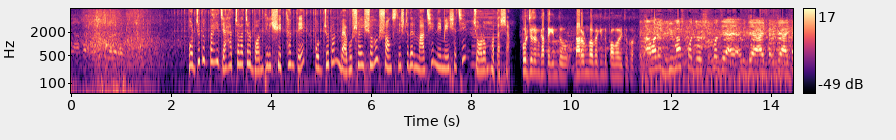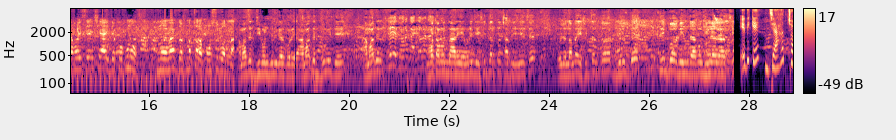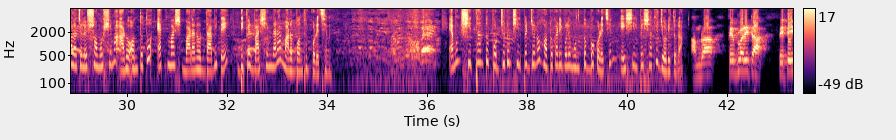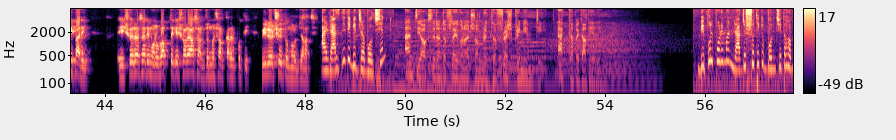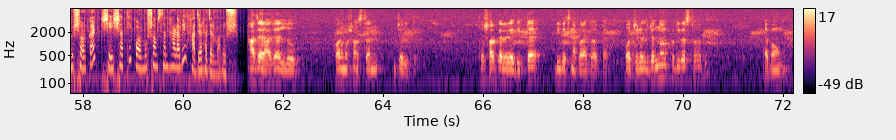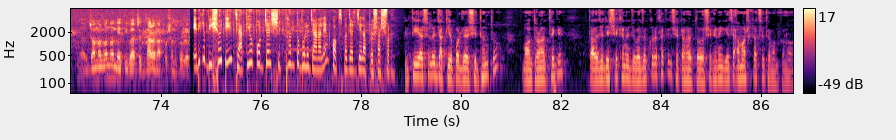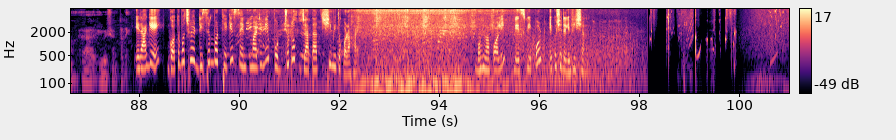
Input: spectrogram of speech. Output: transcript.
পর্যটকবাহী জাহাজ চলাচল বন্ধের সিদ্ধান্তে পর্যটন ব্যবসায়ী সহ সংশ্লিষ্টদের মাঝে নেমে এসেছে চরম হতাশা। পর্যটন খাতে কিন্তু দারুণভাবে কিন্তু প্রভাবিত করবে। আমাদের দুই মাস পর্যটন শিল্প যে যে আয় যে আয়টা হয়েছে সে আয় যে কখনো নয় মাস দশ মাস চলা পসিবল না। আমাদের জীবন জীবিকার করে আমাদের ভূমিতে আমাদের মতামত না নিয়ে উনি যে সিদ্ধান্ত ছাপিয়ে দিয়েছে ওই জন্য আমরা এই সিদ্ধান্তের বিরুদ্ধে তীব্র নিন্দা এবং ঘৃণা জানাচ্ছি। এদিকে জাহাজ চলাচলের সময়সীমা আরও অন্তত এক মাস বাড়ানোর দাবিতে দ্বীপের বাসিন্দারা মানববন্ধন করেছেন। এমন সিদ্ধান্ত পর্যটন শিল্পের জন্য হটকারী বলে মন্তব্য করেছেন এই শিল্পের সাথে জড়িতরা। আমরা ফেব্রুয়ারিটা পেতেই পারি। এই স্বৈরাচারী মনোভাব থেকে সরে আসার জন্য সরকারের প্রতি বিনয়ের সহিত অনুরোধ জানাচ্ছি। আর রাজনীতিবিদরা বলছেন অ্যান্টিঅক্সিডেন্ট ও ফ্লেভোনয়েড সমৃদ্ধ ফ্রেশ প্রিমিয়াম টি এক কাপে কাঁপিয়ে দিন। বিপুল পরিমাণ রাজস্ব থেকে বঞ্চিত হবে সরকার সেই সাথে কর্মসংস্থান হারাবে হাজার হাজার মানুষ। হাজার হাজার লোক কর্মসংস্থান জড়িত। তো সরকারের এই দিকটা বিবেচনা করা দরকার। পর্যটনের জন্য ক্ষতিগ্রস্ত হবে এবং জনগণও নেতিবাচক ধারণা পোষণ করবে। এদিকে বিষয়টি জাতীয় পর্যায়ের সিদ্ধান্ত বলে জানালেন কক্সবাজার জেলা প্রশাসন। এটি আসলে জাতীয় পর্যায়ের সিদ্ধান্ত মন্ত্রণালয় থেকে। তারা যদি সেখানে যোগাযোগ করে থাকেন সেটা হয়তো সেখানে গিয়েছে। আমার কাছে তেমন কোনো ইভেশনটা নেই। এর আগে গত বছরের ডিসেম্বর থেকে সেন্ট মার্টিনে পর্যটক যাতায়াত সীমিত করা হয়। Mahima Poly desk report Ekushey television.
